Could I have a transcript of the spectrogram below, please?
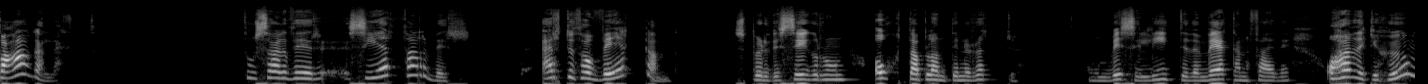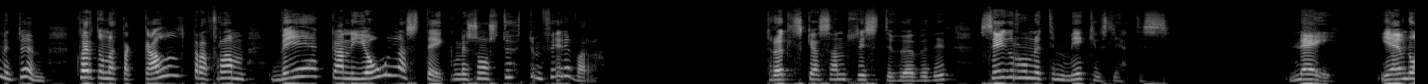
bagalegt. Þú sagðir sér þarfir. Ertu þá vegan? Spurði Sigrún óttablandinu röttu. Hún vissi lítið um veganfæði og hafði ekki hugmynd um hvert hún ætti að galdra fram vegan jólasteik með svo stuttum fyrirvara. Tröllskjassan hristi höfuðið, Sigrúnu til mikilsléttis. Nei, ég hef nú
